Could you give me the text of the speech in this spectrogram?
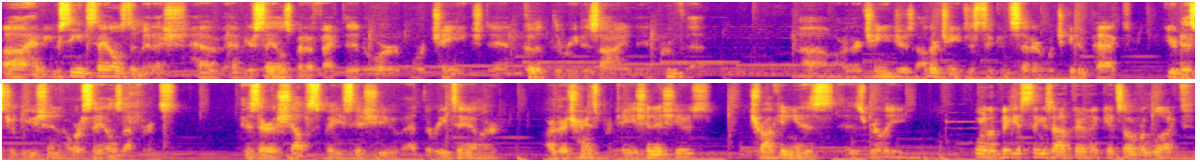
Uh, have you seen sales diminish? Have have your sales been affected or or changed? And could the redesign improve that? Uh, are there changes, other changes to consider, which could impact your distribution or sales efforts? Is there a shelf space issue at the retailer? Are there transportation issues? Trucking is is really one of the biggest things out there that gets overlooked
